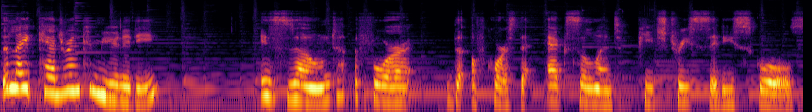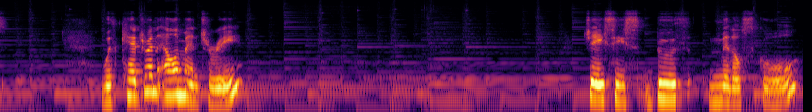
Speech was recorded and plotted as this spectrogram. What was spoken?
The Lake Kedron community is zoned for the, of course, the excellent Peachtree City schools. With Kedron Elementary, J.C. Booth Middle School,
